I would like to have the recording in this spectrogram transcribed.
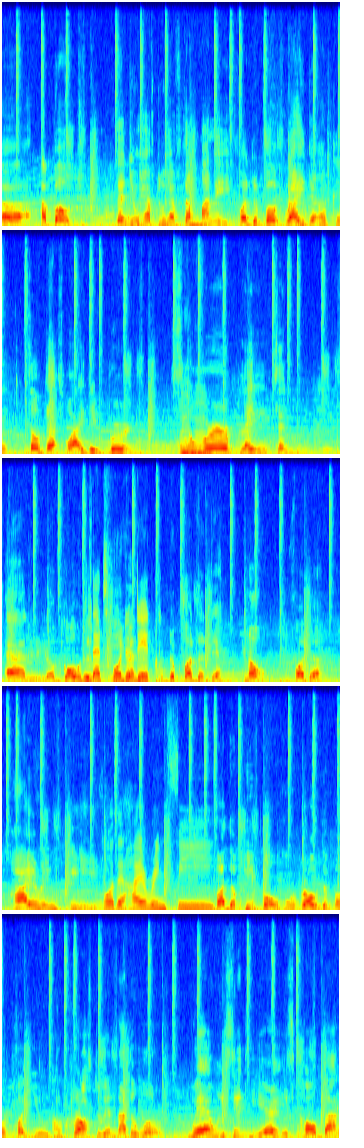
uh, a boat. Then you have to have some money for the boat rider. Okay. So that's why they burn silver Mm-hmm. plates and and uh, golden. That's for the dead? the- for the dead. No, for the hiring fee For the hiring fee. for the people who row the boat for you to Okay. cross to another world. Where we sit here is called Bang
